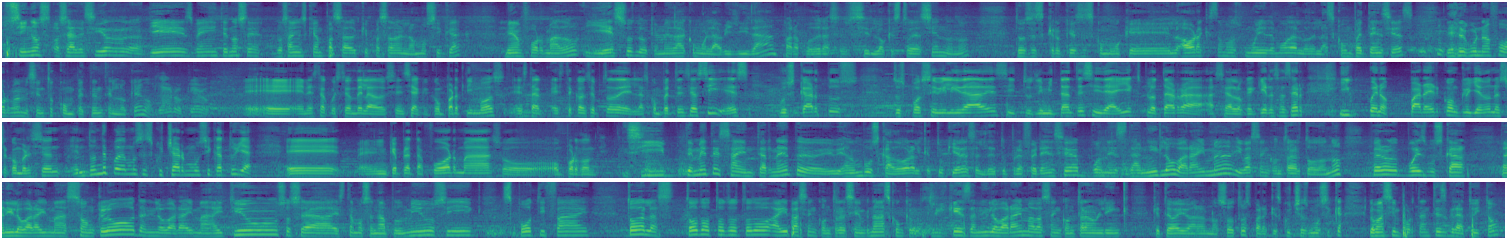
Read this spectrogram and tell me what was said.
sí nos, o sea, decir 10, 20, no sé, los años que han pasado que he pasado en la música me han formado y eso es lo que me da como la habilidad para poder hacer lo que estoy haciendo, ¿no? Entonces creo que eso es como que ahora que estamos muy de moda lo de las competencias, de alguna forma me siento competente en lo que hago. Claro, claro. Eh, en esta cuestión de la docencia que compartimos, esta, este concepto de las competencias sí, es buscar tus, tus posibilidades y tus limitantes y de ahí explotar hacia lo que quieres hacer. Y bueno, para ir concluyendo nuestra conversación, ¿en dónde podemos escuchar música tuya? Eh, ¿En qué o, por dónde? Si te metes a internet, eh, a un buscador al que tú quieras, el de tu preferencia, pones Danilo Baraima y vas a encontrar todo, ¿no? Pero puedes buscar Danilo Baraima SoundCloud, Danilo Baraima iTunes, o sea, estamos en Apple Music, Spotify, todas las, todo, todo, todo, ahí vas a encontrar siempre. Nada más con que cliques Danilo Baraima vas a encontrar un link que te va a llevar a nosotros para que escuches música. Lo más importante es gratuito,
